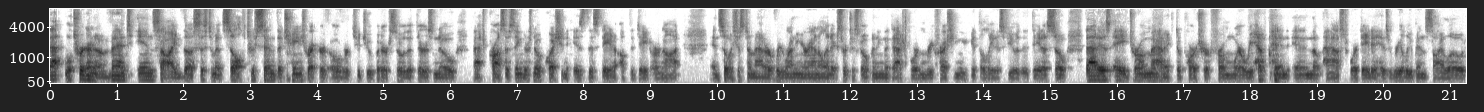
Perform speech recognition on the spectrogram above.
that will trigger an event inside the system itself to send the change record over to Jupiter so that there's no batch processing. There's no question, is this data up to date or not? And so it's just a matter of rerunning your analytics or just opening the dashboard and refreshing, you get the latest view of the data. So that is a dramatic departure from where we have been in the past where data has really been siloed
